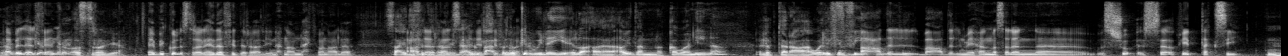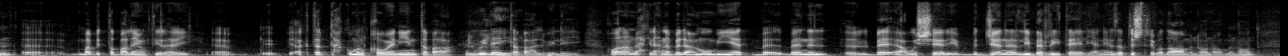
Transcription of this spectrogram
قبل 2000 بكل أستراليا. إيه، بكل أستراليا هذا فيدرالي. نحن عم نحكي هون على صعيد الفيدرالي. لأنه بعرف إنه كل ولاية لها أيضا قوانينها اللي بترعاها ولكن في بعض بعض المهن مثلا آه، سائقي تاكسي آه، ما بيطبق عليهم كثير هي. آه، أكثر بتحكم القوانين تبع الولاية. تبع الولاية. هون عم نحكي نحن بالعموميات بين البائع والشاري ب generally بال retail يعني إذا بتشتري بضاعة من هون أو من هون. آه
